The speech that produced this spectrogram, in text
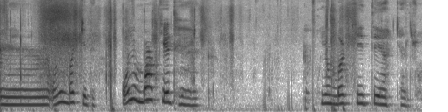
Ee, oyun bak yedi. Oyun bak yedi. Oyun bak yedi. Geldi son.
